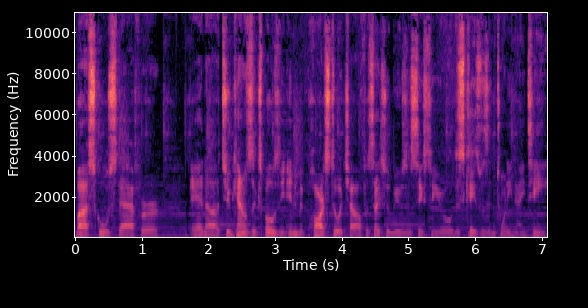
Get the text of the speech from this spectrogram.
by a school staffer and uh, two counts of exposing intimate parts to a child for sexual abuse in 16 year old. This case was in 2019.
